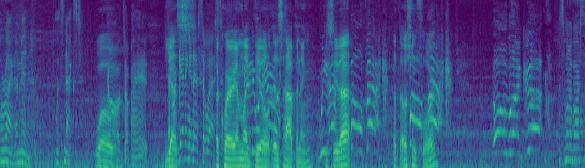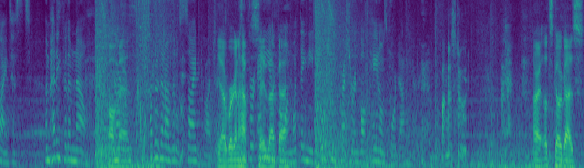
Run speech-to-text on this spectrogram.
All right, I'm in. What's next? Whoa. Guards up ahead. Yes. getting an SOS. Aquarium like Anyone deal here? is happening. We You see to that? Fall back! Is that the ocean Fall floor? back! Oh my god! That's one of our scientists. I'm heading for them now. Oh, man. Other than our little side project. Yeah, we're gonna have to for save that guy. On what they need ocean pressure and volcanoes for down here. Understood. Alright, let's go guys.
